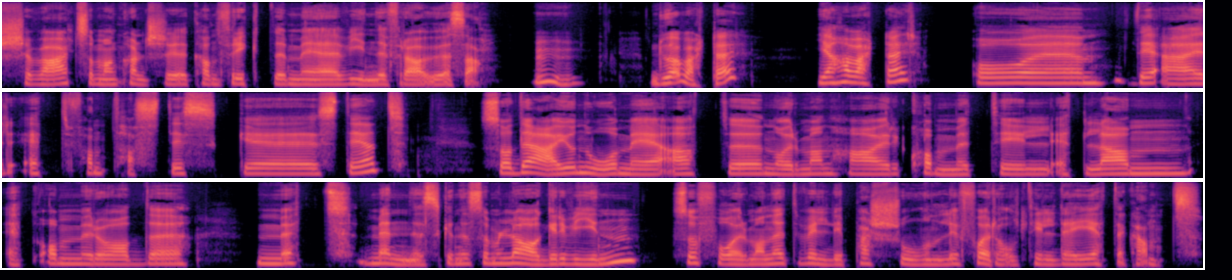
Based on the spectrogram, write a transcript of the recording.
svært som man kanskje kan frykte med viner fra USA. Mm. Du har vært der? Jeg har vært der, og eh, det er et fantastisk sted. Så det er jo noe med at når man har kommet til et land, et område, møtt menneskene som lager vinen, så får man et veldig personlig forhold til det i etterkant.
